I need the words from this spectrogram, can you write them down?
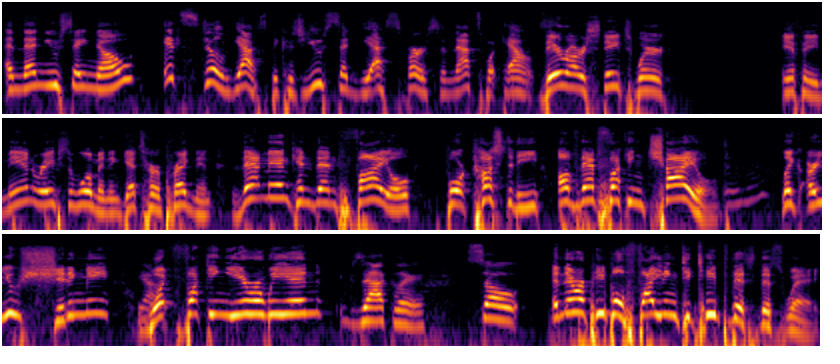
and then you say no, it's still yes because you said yes first, and that's what counts. There are states where if a man rapes a woman and gets her pregnant, that man can then file for custody of that fucking child. Mm-hmm. Like, are you shitting me? Yeah. What fucking year are we in? Exactly. So, and there are people fighting to keep this this way.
